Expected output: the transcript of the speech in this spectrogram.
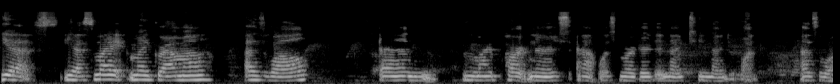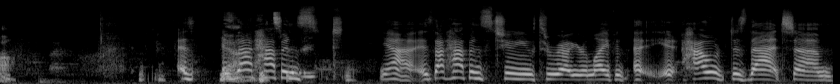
Yes, yes, my my grandma as well, and my partner's aunt was murdered in 1991 as well. As, Yeah, as that happens, very- yeah, as that happens to you throughout your life, uh, how does that um,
